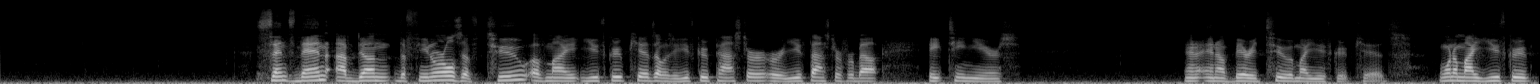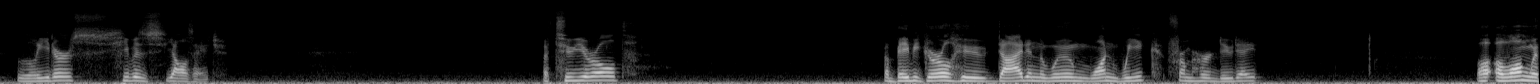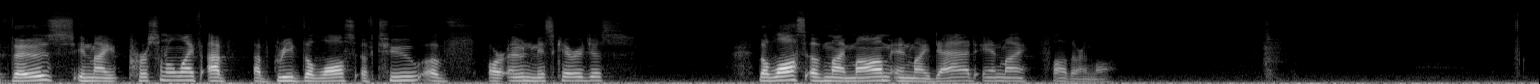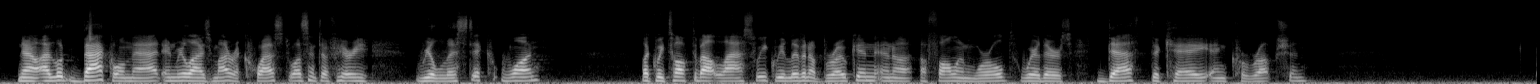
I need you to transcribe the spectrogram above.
Since then, I've done the funerals of two of my youth group kids. I was a youth group pastor or a youth pastor for about 18 years. And, and I've buried two of my youth group kids. One of my youth group leaders, he was y'all's age. A two year old, a baby girl who died in the womb one week from her due date. Along with those in my personal life, I've, I've grieved the loss of two of our own miscarriages, the loss of my mom and my dad and my father in law. Now, I look back on that and realize my request wasn't a very realistic one. Like we talked about last week, we live in a broken and a, a fallen world where there's death, decay, and corruption.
